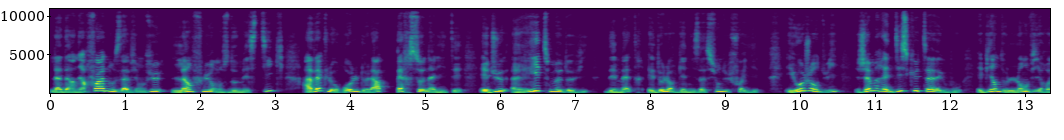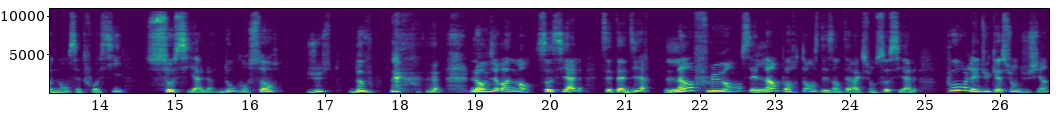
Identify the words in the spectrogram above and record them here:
La dernière fois, nous avions vu l'influence domestique avec le rôle de la personnalité et du rythme de vie des maîtres et de l'organisation du foyer. Et aujourd'hui, j'aimerais discuter avec vous eh bien, de l'environnement cette fois-ci social. Donc on sort juste de vous. L'environnement social, c'est-à-dire l'influence et l'importance des interactions sociales pour l'éducation du chien,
